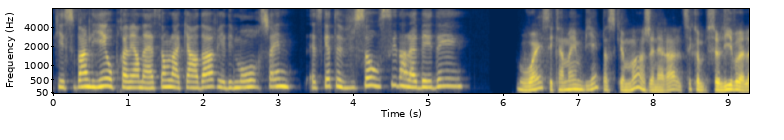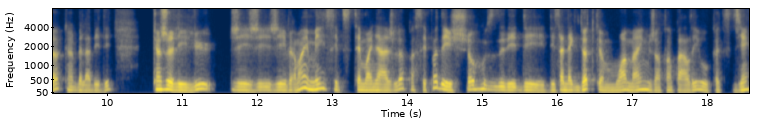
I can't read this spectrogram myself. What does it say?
qui est souvent lié aux Premières Nations, la candeur et l'humour. Shane, est-ce que tu as vu ça aussi dans la BD? Ouais, c'est quand même bien parce que moi, en général, tu sais, comme ce livre-là, ben, la BD, quand je l'ai lu, j'ai vraiment aimé ces petits témoignages-là parce que c'est pas des choses, des, anecdotes que moi-même j'entends parler au quotidien.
